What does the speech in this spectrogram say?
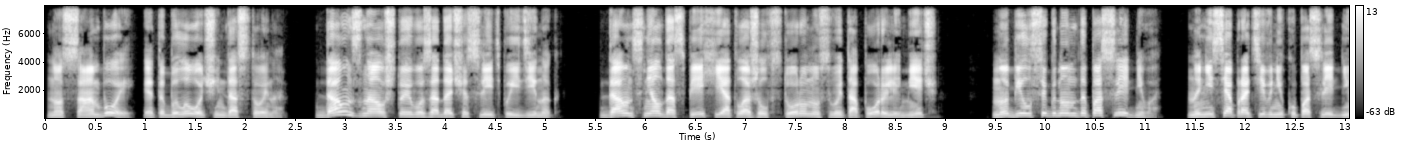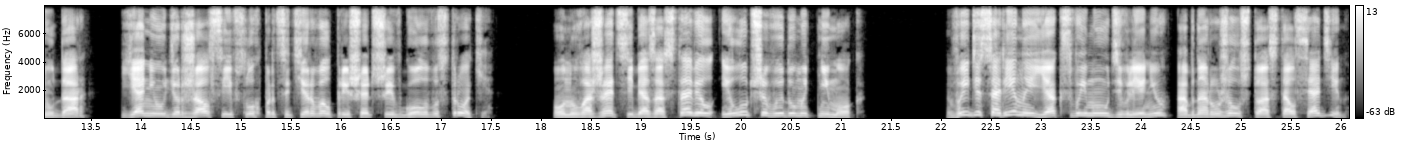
Но сам бой, это было очень достойно. Да, он знал, что его задача слить поединок, да, он снял доспехи и отложил в сторону свой топор или меч, но бился гном до последнего. Нанеся противнику последний удар, я не удержался и вслух процитировал пришедшие в голову строки. Он уважать себя заставил и лучше выдумать не мог. Выйдя с арены, я, к своему удивлению, обнаружил, что остался один.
